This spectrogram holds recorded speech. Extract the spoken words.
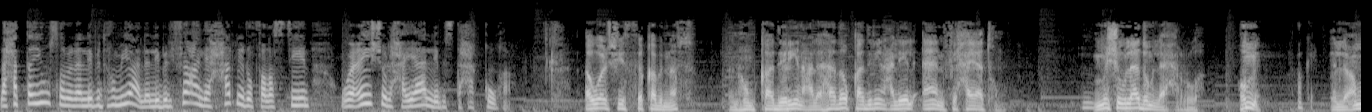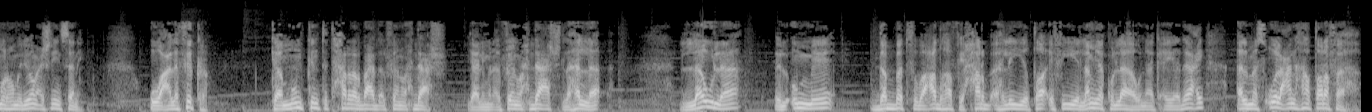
لحتى يوصلوا للي بدهم إياه، للي بالفعل يحرروا فلسطين ويعيشوا الحياة اللي بيستحقوها. أول شيء الثقة بالنفس إنهم قادرين على هذا وقادرين عليه الآن في حياتهم. مش أولادهم اللي يحرروها هم. أوكي. اللي عمرهم اليوم 20 سنة. وعلى فكرة كان ممكن تتحرر بعد 2011 يعني من 2011 لهلأ لولا الأمة دبت في بعضها في حرب أهلية طائفية لم يكن لها هناك أي داعي المسؤول عنها طرفاها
